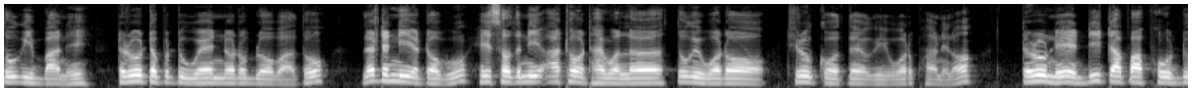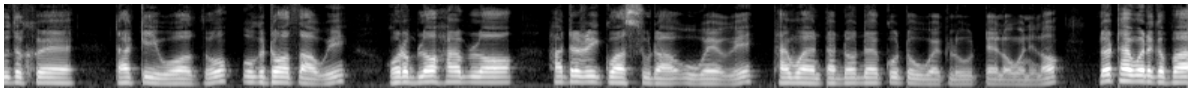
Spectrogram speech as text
တူကီဘာနေတရုတပတူဝဲနော်ဒဘလဘာတော့ လက်တနီအတော့ဘူးဟေစောဒနီအထောထိုင်ဝလတူကေဝတော့ထီရုကောတဲကေဝရဖာနေနော်တရုနေဒီတပဖို့ဒုသခဲတကီဝတော့ဥကတော်သာဝေဝရဘလဟာဘလဟာတရီကွာဆူရာဥဝဲကေထိုင်ဝမ်တတော်တဲ့ကိုတိုဝဲကလိုတဲလောဝဲနေလောလောထိုင်ဝမ်ကပါ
